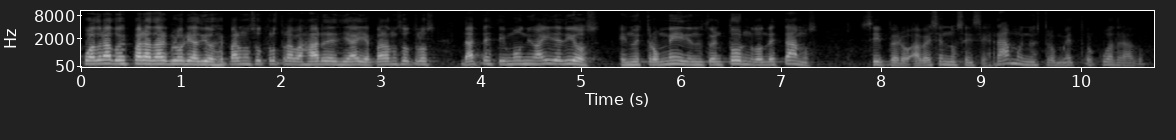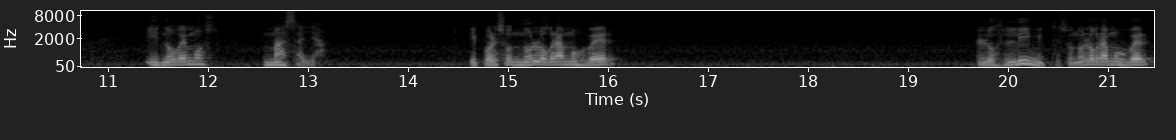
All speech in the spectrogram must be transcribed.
cuadrado es para dar gloria a Dios, es para nosotros trabajar desde ahí, es para nosotros dar testimonio ahí de Dios, en nuestro medio, en nuestro entorno, donde estamos. Sí, pero a veces nos encerramos en nuestro metro cuadrado y no vemos más allá. Y por eso no logramos ver los límites o no logramos ver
